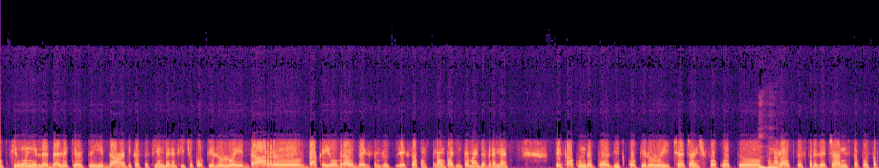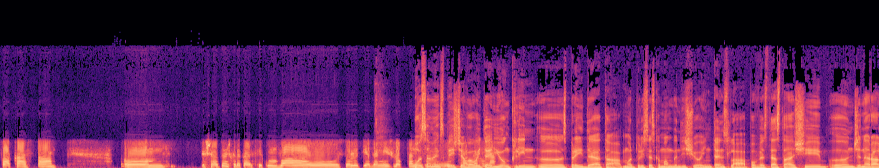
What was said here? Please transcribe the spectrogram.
opțiunile de a le cheltui, da, adică să fie în beneficiu copilului, dar uh, dacă eu vreau, de exemplu, exact cum spunea un părinte mai devreme, să-i fac un depozit copilului, ceea ce am și făcut uh, până la 18 ani, să pot să fac asta. Um, și atunci cred că ar fi cumva o soluție de mijloc. pentru Poți să-mi explici ceva? toată Uite, lumea. eu înclin uh, spre ideea ta. Mărturisesc că m-am gândit și eu intens la povestea asta și, uh, în general,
